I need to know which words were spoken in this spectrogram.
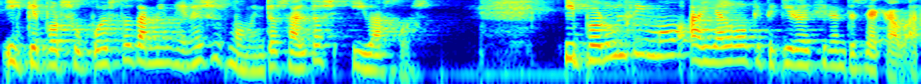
y que por supuesto también tiene sus momentos altos y bajos. Y por último, hay algo que te quiero decir antes de acabar.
